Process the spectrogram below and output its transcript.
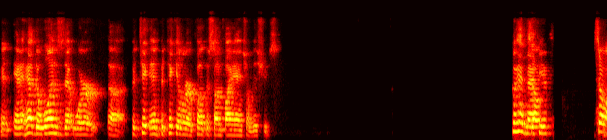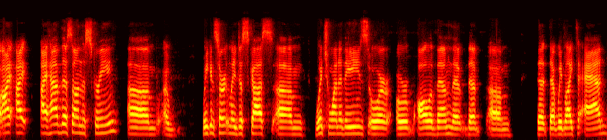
And, and it had the ones that were uh, partic- in particular focused on financial issues. Go ahead, So- Matthew. so I, I, I have this on the screen. Um, uh, we can certainly discuss um, which one of these or, or all of them that, that, um, that, that we'd like to add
